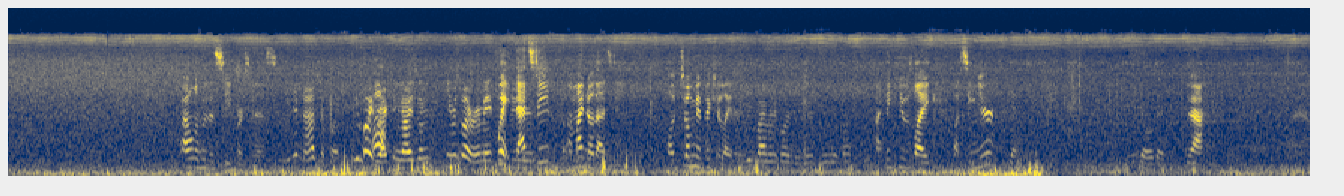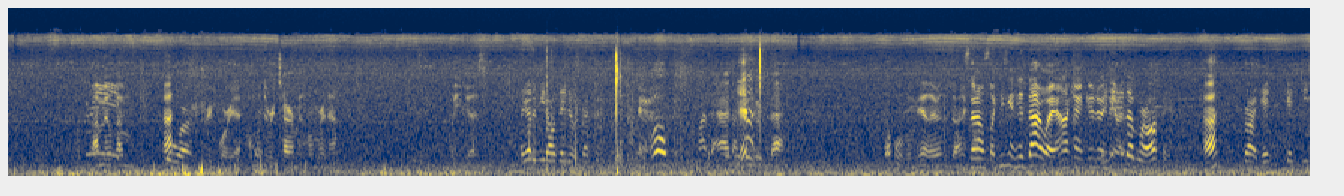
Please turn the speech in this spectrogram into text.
I don't know who this Steve person is. He didn't ask for it. You might Oh. recognize him. He was my roommate for Wait, two that's years. Steve? I might know that Steve. Oh, show me a picture later. He did biomedical engineering too with us. I think he was like a senior. Yeah. He's older. Yeah. I'm, I'm huh? Four. Three, four, yeah. I'm with the retirement home right now. What you guys? I got to meet all Daniel's freshmen. Oh, my bad. I'm Yeah. for that. A couple of them, yeah, they're in the dining Then I was like, he's gonna hit that way. And I can't get need to do that more often. Huh? Bro, get get DC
